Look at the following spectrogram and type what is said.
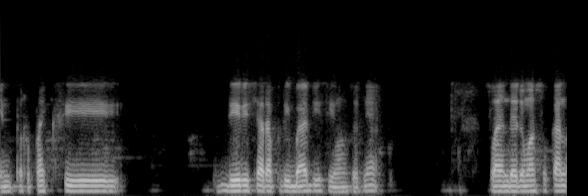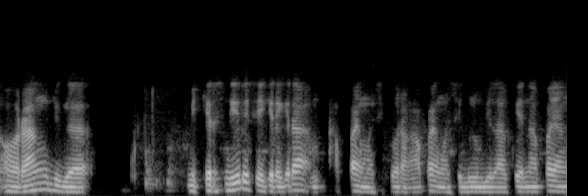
introspeksi diri secara pribadi sih maksudnya selain dari masukan orang juga mikir sendiri sih kira-kira apa yang masih kurang apa yang masih belum dilakuin apa yang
